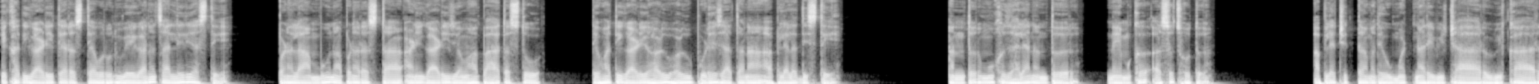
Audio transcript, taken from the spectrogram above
एखादी गाडी त्या रस्त्यावरून वेगानं चाललेली असते पण लांबून आपण रस्ता आणि गाडी जेव्हा पाहत असतो तेव्हा ती गाडी हळूहळू पुढे जाताना आपल्याला दिसते. अंतर्मुख झाल्यानंतर नेमकं असंच होतं. आपल्या चित्तामध्ये उमटणारे विचार विकार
